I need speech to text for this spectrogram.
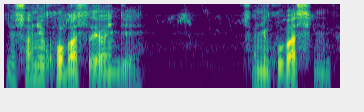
이제 손이 곱았어요, 이제. 손이 곱았습니다.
